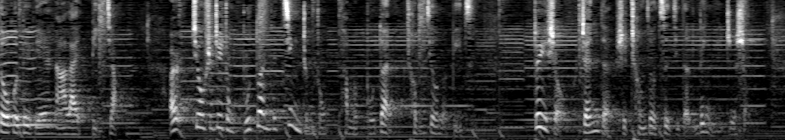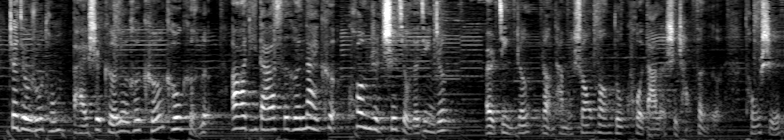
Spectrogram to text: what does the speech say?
都会被别人拿来比较，而就是这种不断的竞争中，她们不断成就了彼此。对手真的是成就自己的另一只手。这就如同百事可乐和可口可乐、阿迪达斯和耐克旷日持久的竞争，而竞争让他们双方都扩大了市场份额，同时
